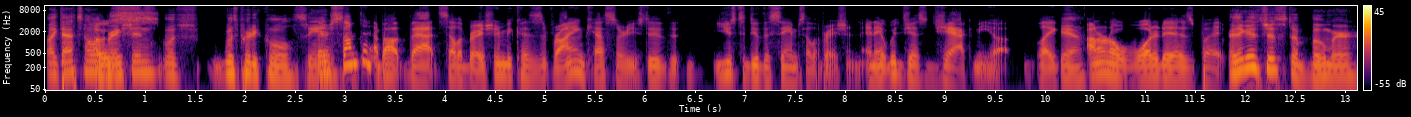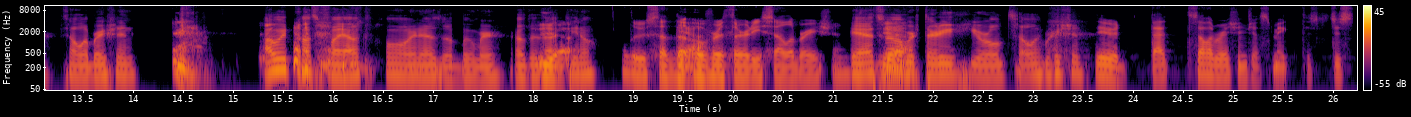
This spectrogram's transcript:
Like that celebration was- was was pretty cool. Seeing. There's something about that celebration because Ryan Kesler used to do the, used to do the same celebration, and it would just jack me up. Like Yeah. I don't know what it is, but I think it's just a boomer celebration. I would classify Alex Killorn as a boomer of the Yeah. Know. Lou said the Yeah. over 30 celebration. Yeah, it's Yeah. an over thirty year old celebration. dude, that celebration just make this just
